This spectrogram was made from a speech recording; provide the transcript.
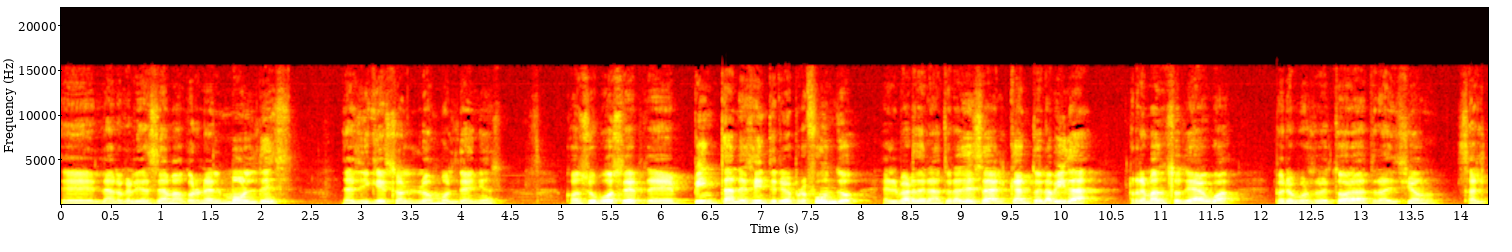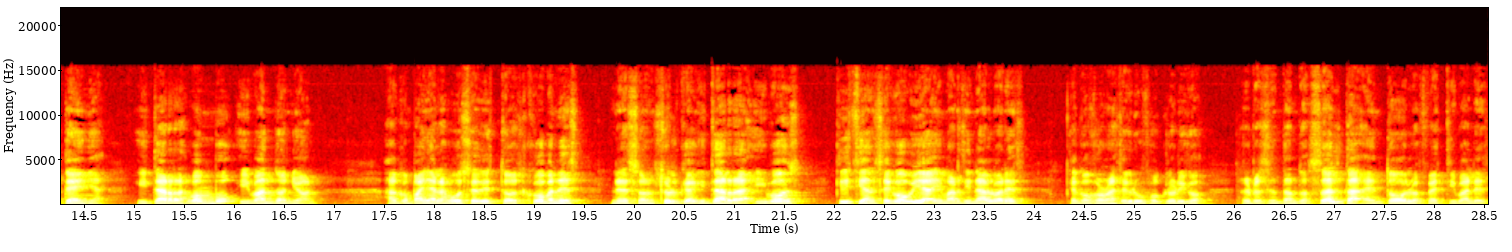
Eh, la localidad se llama Coronel Moldes, de allí que son los moldeños. Con sus voces pintan ese interior profundo, el verde de la naturaleza, el canto de la vida, remanso de agua, pero por sobre todo la tradición salteña, guitarras, bombo y bandoneón. Acompañan las voces de estos jóvenes Nelson Zulca, guitarra y voz, Cristian Segovia y Martín Álvarez, que conforman este grupo folclórico representando a Salta en todos los festivales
